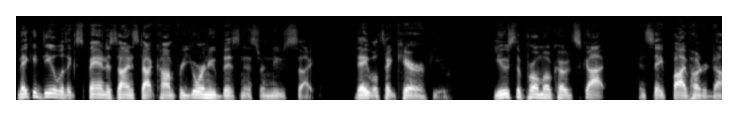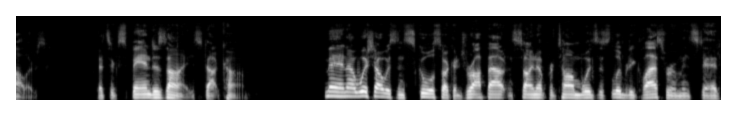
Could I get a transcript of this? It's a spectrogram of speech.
Make a deal with expanddesigns.com for your new business or news site. They will take care of you. Use the promo code SCOTT and save $500. That's expanddesigns.com. Man, I wish I was in school so I could drop out and sign up for Tom Woods' Liberty Classroom instead.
